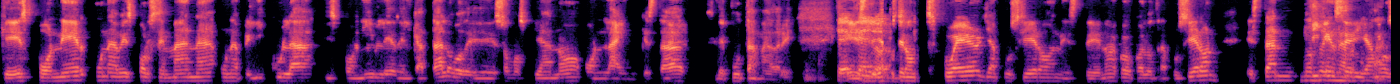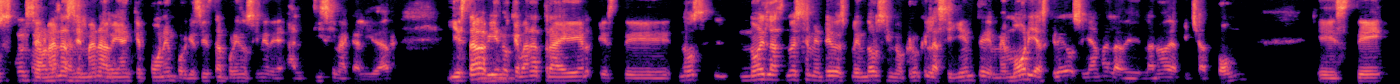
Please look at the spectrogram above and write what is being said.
que es poner una vez por semana una película disponible del catálogo de Somos Piano online, que está de puta madre. Este, ya pusieron Square, ya pusieron, este, no me acuerdo cuál otra pusieron. Están, fíjense, digamos, semana a semana vean qué ponen, porque sí están poniendo cine de altísima calidad. Y estaba viendo que van a traer, este, no, no, es la, no es Cementerio de Esplendor, sino creo que la siguiente, Memorias, creo, se llama, la de la nueva de Apichatpong. Este,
